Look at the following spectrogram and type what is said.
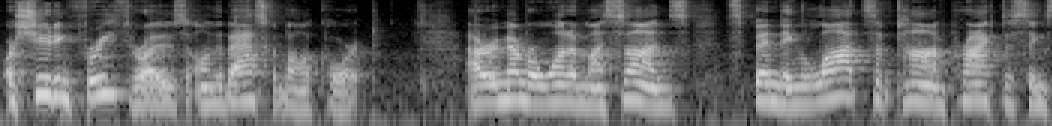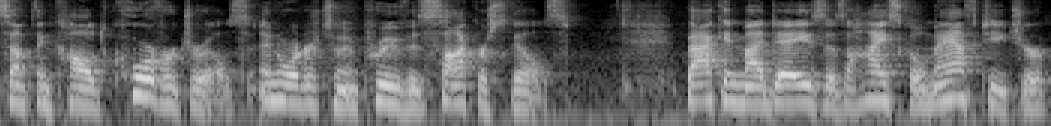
or shooting free throws on the basketball court. I remember one of my sons spending lots of time practicing something called Coerver drills in order to improve his soccer skills. Back in my days as a high school math teacher,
